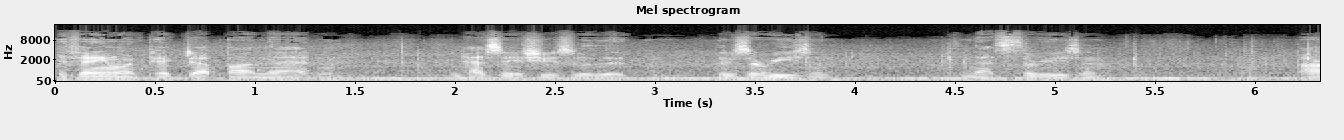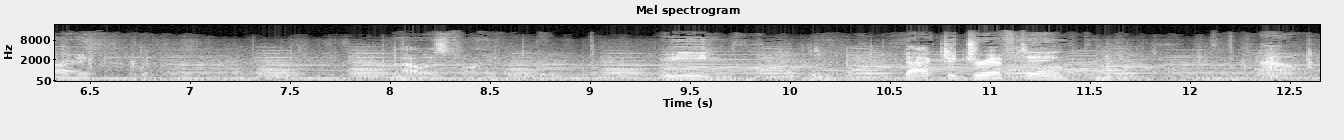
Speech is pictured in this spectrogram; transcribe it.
if anyone picked up on that and has issues with it, there's a reason, and that's the reason. All right, that was fun. We back to drifting. Ow!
